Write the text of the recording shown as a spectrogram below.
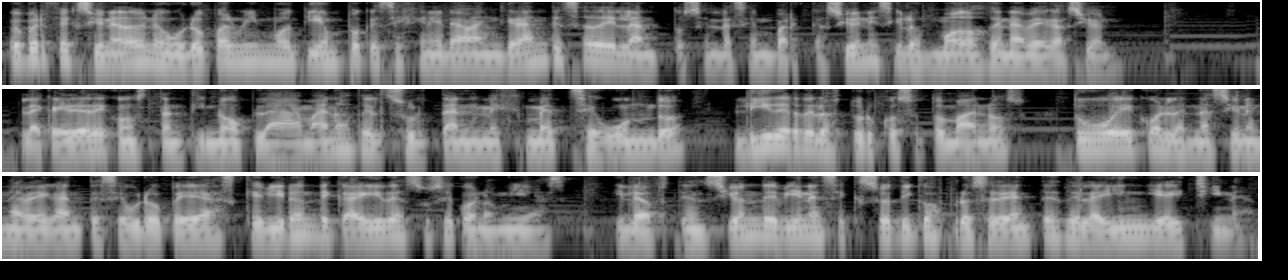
fue perfeccionado en Europa al mismo tiempo que se generaban grandes adelantos en las embarcaciones y los modos de navegación. La caída de Constantinopla a manos del sultán Mehmed II, líder de los turcos otomanos, tuvo eco en las naciones navegantes europeas que vieron decaídas sus economías y la obtención de bienes exóticos procedentes de la India y China.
